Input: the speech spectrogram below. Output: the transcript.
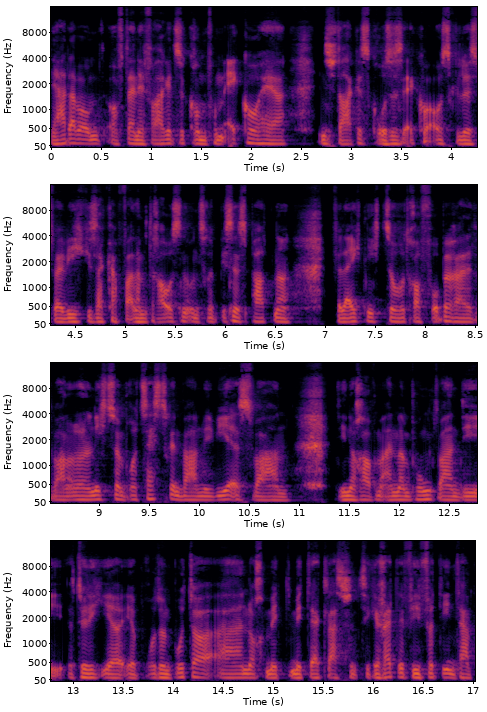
Der hat aber, um auf deine Frage zu kommen, vom Echo her ein starkes, großes Echo ausgelöst, weil, wie ich gesagt habe, vor allem draußen unsere Businesspartner vielleicht nicht so darauf vorbereitet waren oder nicht so im Prozess drin waren, wie wir es waren, die noch auf einem anderen Punkt waren, die natürlich ihr, ihr Brot und Butter äh, noch mit, mit der klassischen Zigarette viel verdient haben,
